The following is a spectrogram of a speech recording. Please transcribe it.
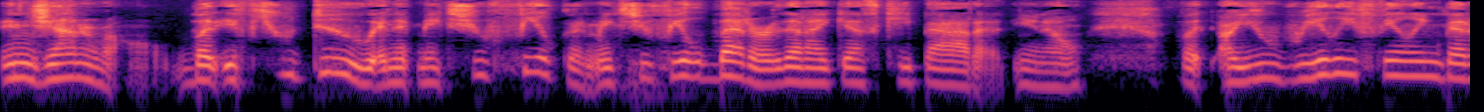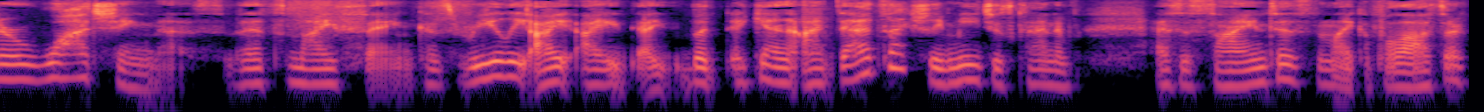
in general. But if you do and it makes you feel good, makes you feel better, then I guess keep at it, you know. But are you really feeling better watching this? That's my thing. Because really, I, I, I, but again, I, that's actually me just kind of as a scientist and like a philosopher.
